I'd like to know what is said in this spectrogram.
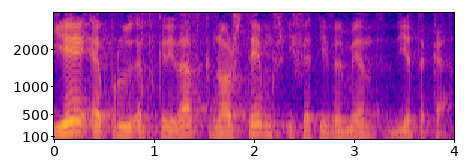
E é a, precariedade que nós temos, efetivamente, de atacar.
